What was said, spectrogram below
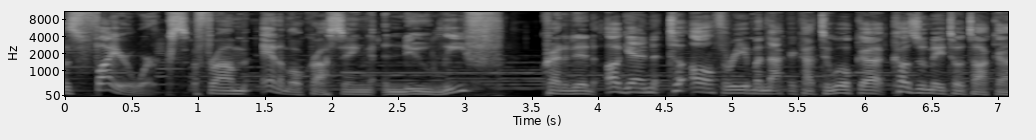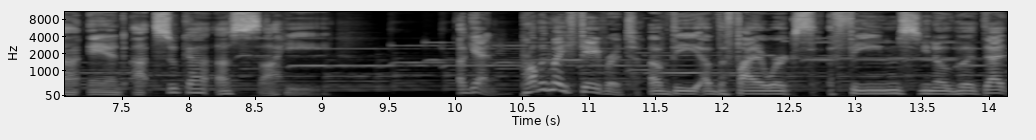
Was Fireworks from Animal Crossing New Leaf, credited again to all three Manaka Kataoka, Kazumi Totaka, and Atsuko Asahi. Again, probably my favorite of the of the fireworks themes. You know that that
